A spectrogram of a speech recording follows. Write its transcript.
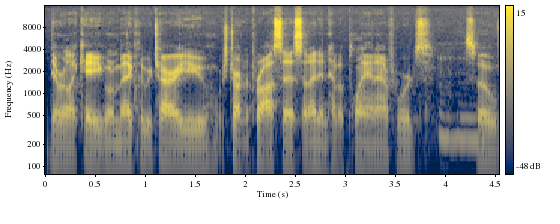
they were like, "Hey, you're going to medically retire you. We're starting the process," and I didn't have a plan afterwards. So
